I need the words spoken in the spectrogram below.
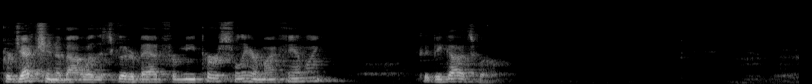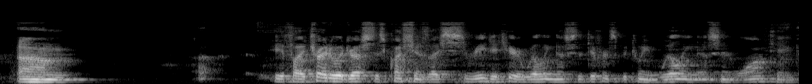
projection about whether it's good or bad for me personally or my family, it could be God's will. Um, if I try to address this question as I read it here, willingness, the difference between willingness and wanting,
